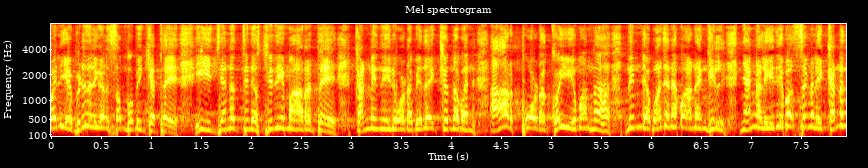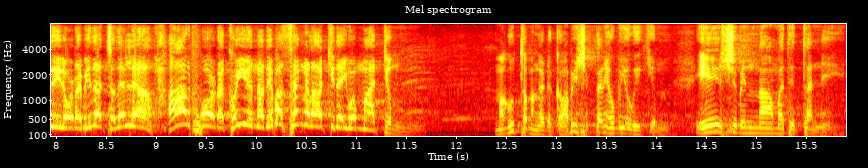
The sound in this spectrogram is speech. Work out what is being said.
വലിയ വിടുതലുകൾ സംഭവിക്കട്ടെ. ഈ ജനത്തിന്റെ സ്ഥിതി മാറട്ടെ. കണ്ണുനീരോടെ വിതയ്ക്കുന്നവൻ ആർപ്പോടെ കൊയ്യുമെന്ന് നിന്റെ വചനമാണെങ്കിൽ ഞങ്ങൾ ഈ ദിവസങ്ങളിൽ കണ്ണുനീരോടെ വിതച്ചതെല്ലാം. ആർപ്പോടെ കൊയ്യുന്ന ദിവസങ്ങളാക്കി ദൈവം മാറ്റും. മകുത്തമങ്ങെടുക്കും അഭിഷക്തനെ ഉപയോഗിക്കും. യേശുവിൻ നാമത്തിൽ തന്നെ.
